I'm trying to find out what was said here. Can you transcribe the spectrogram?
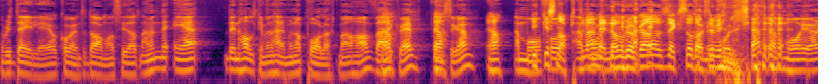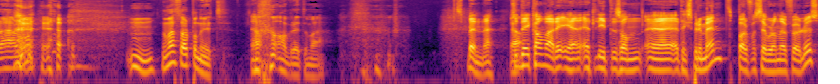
Det blir deilig å komme hjem til dama og si at Nei, men det er den halvtimen Herman har pålagt meg å ha hver Ja. kveld på Ja. Instagram. Ja. Må Ikke få- snakk til meg må- mellom klokka seks og Kan du Dagsrevyen. holde kjeft? Jeg må gjøre det her nå. Mm. Nå må jeg starte på nytt. Ja. Avbryte meg. Spennende. Så Ja. det kan være en, et lite sånn eh, et eksperiment, bare for å se hvordan det føles.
